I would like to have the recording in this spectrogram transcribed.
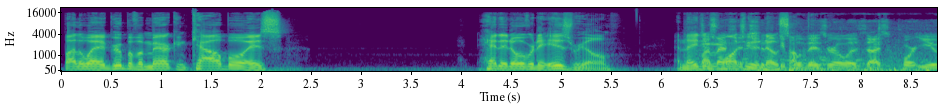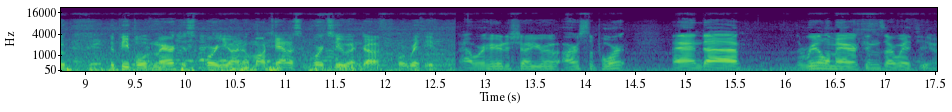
By the way, a group of American cowboys headed over to Israel, and they just My want you message to know the people something. of Israel is I support you. The people of America support you. I know Montana supports you, and uh, we're with you. Uh, we're here to show you our support, and uh, the real Americans are with you.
